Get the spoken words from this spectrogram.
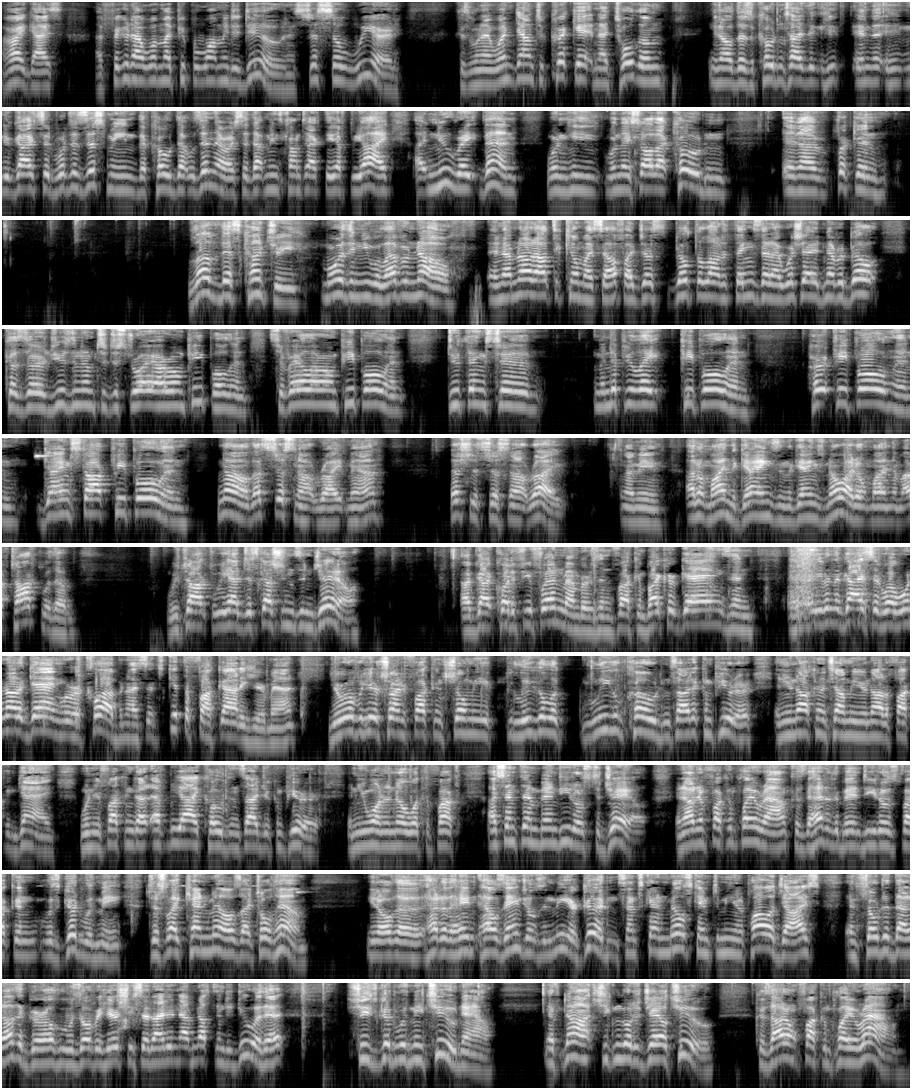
All right, guys, I figured out what my people want me to do, and it's just so weird. Because when I went down to Cricket and I told them, you know, there's a code inside, the, and, the, and the guy said, "What does this mean?" The code that was in there. I said, "That means contact the FBI." I knew right then when he when they saw that code, and and I freaking love this country more than you will ever know. And I'm not out to kill myself. I just built a lot of things that I wish I had never built because they're using them to destroy our own people and surveil our own people and do things to manipulate people and hurt people and gang stalk people. And no, that's just not right, man. That's just, just not right. I mean, I don't mind the gangs, and the gangs know I don't mind them. I've talked with them. We've talked, we had discussions in jail. I've got quite a few friend members in fucking biker gangs and and even the guy said, "Well, we're not a gang, we're a club." And I said, "Get the fuck out of here, man! You're over here trying to fucking show me a legal legal code inside a computer, and you're not going to tell me you're not a fucking gang when you fucking got FBI codes inside your computer, and you want to know what the fuck." I sent them banditos to jail, and I didn't fucking play around because the head of the banditos fucking was good with me, just like Ken Mills. I told him you know, the head of the Hells Angels and me are good. And since Ken Mills came to me and apologized, and so did that other girl who was over here, she said, I didn't have nothing to do with it. She's good with me too now. If not, she can go to jail too, because I don't fucking play around.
